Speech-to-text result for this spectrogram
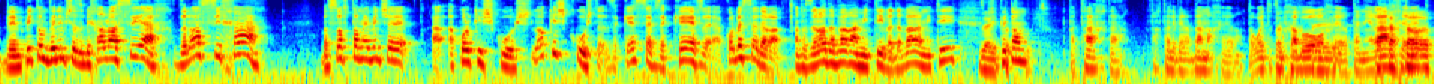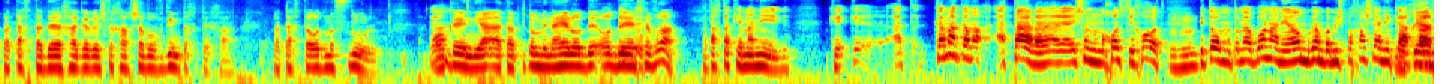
והם פתאום מבינים שזה בכלל לא השיח, זה לא השיחה. בסוף אתה מבין שהכל קשקוש. לא קשקוש, זה כסף, זה כיף, זה הכל בסדר, אבל זה לא הדבר האמיתי, והדבר האמיתי, שפתאום ההתפתחות. פתחת, הפכת לבן אדם אחר, אתה רואה את עצמך באור אחר, אתה נראה פתחת- אחרת. פתחת דרך אגב, יש לך עכשיו עובדים תחתיך. פתחת עוד מסלול. גם. אוקיי, נהיה- אתה פתאום מנהל עוד- עוד אה. חברה. פתחת כמנהיג, כמה כמה, אתה, ויש לנו נכון שיחות, פתאום אתה אומר בואנה אני היום גם במשפחה שלי אני ככה, לוקח,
